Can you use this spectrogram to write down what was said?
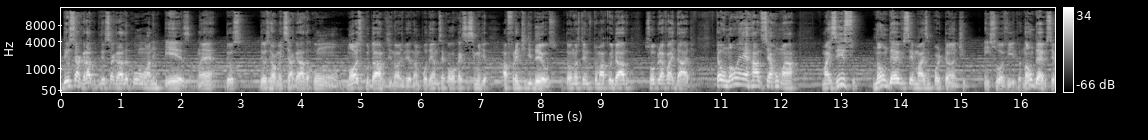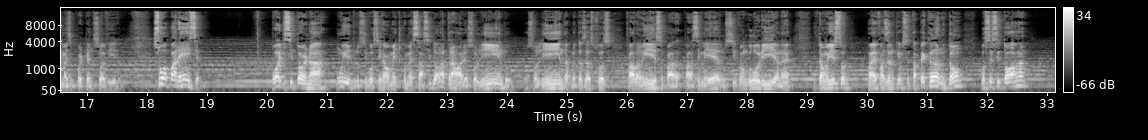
Deus se agrada, Deus se agrada com a limpeza, né? Deus Deus realmente se agrada com nós cuidarmos de nós mesmos. Não podemos é colocar isso acima de, à frente de Deus. Então nós temos que tomar cuidado sobre a vaidade. Então não é errado se arrumar, mas isso não deve ser mais importante em sua vida. Não deve ser mais importante em sua vida. Sua aparência pode se tornar um ídolo se você realmente começar a se idolatrar. Olha, eu sou lindo, eu sou linda. Muitas vezes as pessoas falam isso para, para si mesmo, se vangloria, né? Então isso vai fazendo o que você está pecando. Então você se torna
